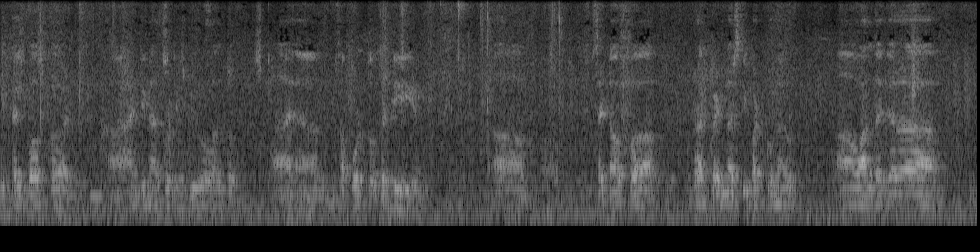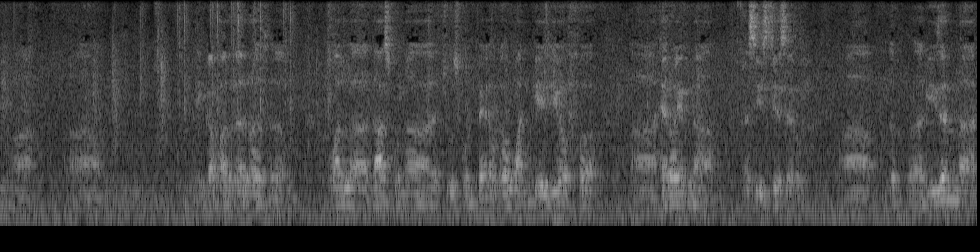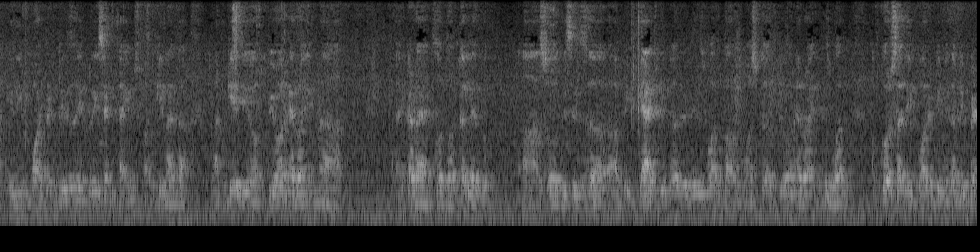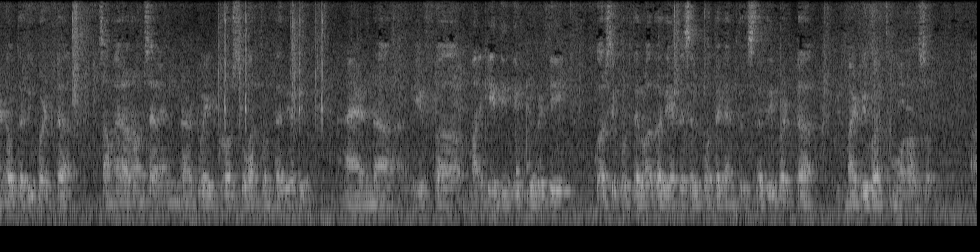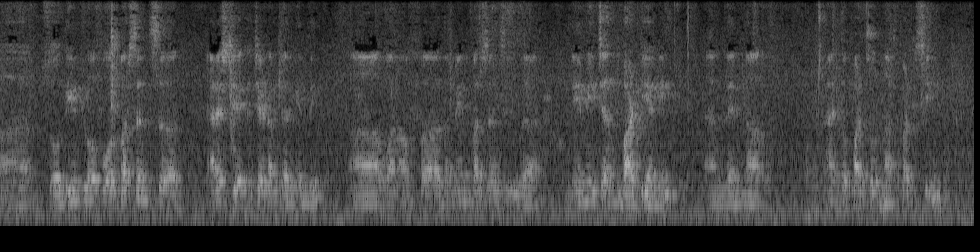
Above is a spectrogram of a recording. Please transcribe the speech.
With help of anti narcotics bureau వాళ్ళతో సపోర్ట్తో ఒకటి సెట్ ఆఫ్ డ్రగ్ పెడ్లర్స్కి పట్టుకున్నారు. వాళ్ళ దగ్గర ఇంకా ఫర్దర్ వాళ్ళ దాచుకున్న చూసుకుంటే ఒక one KG of heroin seize చేశారు. ద రీజన్ ఇది important is in recent times మనకి ఇలాగా one KG of pure heroin ఎక్కడ ఎక్కువ దొరకలేదు. So this is big catch because it is worth almost pure heroin is worth of course అది quality మీద depend అవుతుంది but somewhere around seven to eight crores worth ఉంటుంది అది. And if మనకి దీని ప్యూరిటీ కోర్స్ ఇప్పుడు తెలియదు అది ఎఫ్ఎస్ఎల్ పోతే కానీ తెలుస్తుంది but might be worth more also so దీంట్లో ఫోర్ పర్సన్స్ అరెస్ట్ చేయడం జరిగింది. One of the main persons is Nemi Chand Bhati అని. అండ్ దెన్ uh, ఆయనతో పాటు నర్పట్ సింగ్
